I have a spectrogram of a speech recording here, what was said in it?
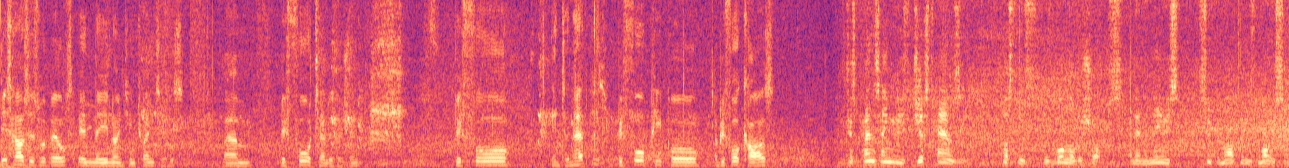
These houses were built in the 1920s, um, before television, before internet, before people, before cars. Because Panshanger is just housing, plus there's, there's one other shops, and then the nearest supermarket is Morrison.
